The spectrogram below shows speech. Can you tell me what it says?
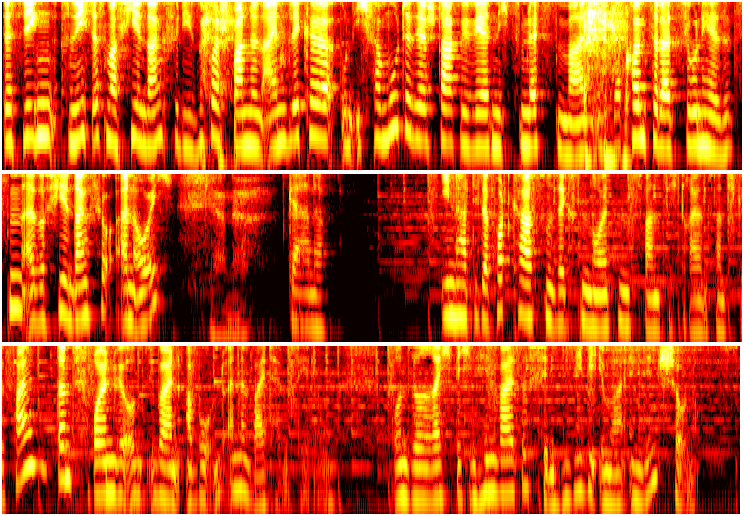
Deswegen zunächst erstmal vielen Dank für die super spannenden Einblicke und ich vermute sehr stark, wir werden nicht zum letzten Mal in dieser Konstellation hier sitzen. Also vielen Dank für, an euch. Gerne. Gerne. Ihnen hat dieser Podcast vom 6.9.2023 gefallen? Dann freuen wir uns über ein Abo und eine Weiterempfehlung. Unsere rechtlichen Hinweise finden Sie wie immer in den Show Notes.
